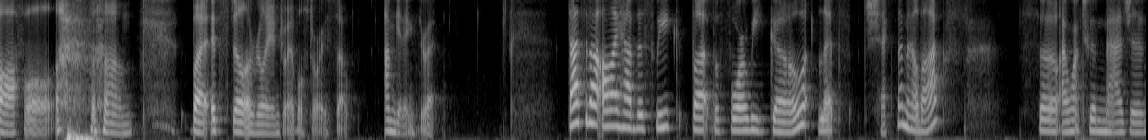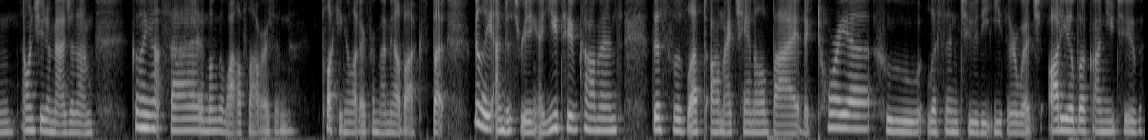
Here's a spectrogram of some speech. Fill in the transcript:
awful, um, but it's still a really enjoyable story. So I'm getting through it. That's about all I have this week. But before we go, let's check the mailbox. So I want to imagine, I want you to imagine that I'm going outside among the wildflowers and plucking a letter from my mailbox, but really I'm just reading a YouTube comment. This was left on my channel by Victoria, who listened to the Ether Witch audiobook on YouTube.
